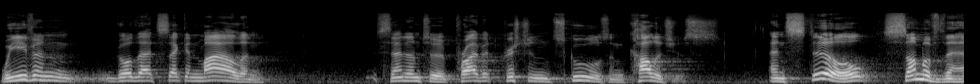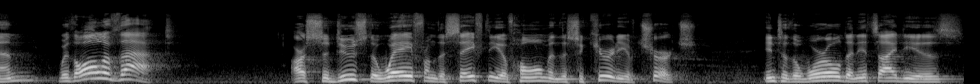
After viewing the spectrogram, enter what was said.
we even go that second mile and send them to private Christian schools and colleges. And still, some of them, with all of that, are seduced away from the safety of home and the security of church into the world and its ideas,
